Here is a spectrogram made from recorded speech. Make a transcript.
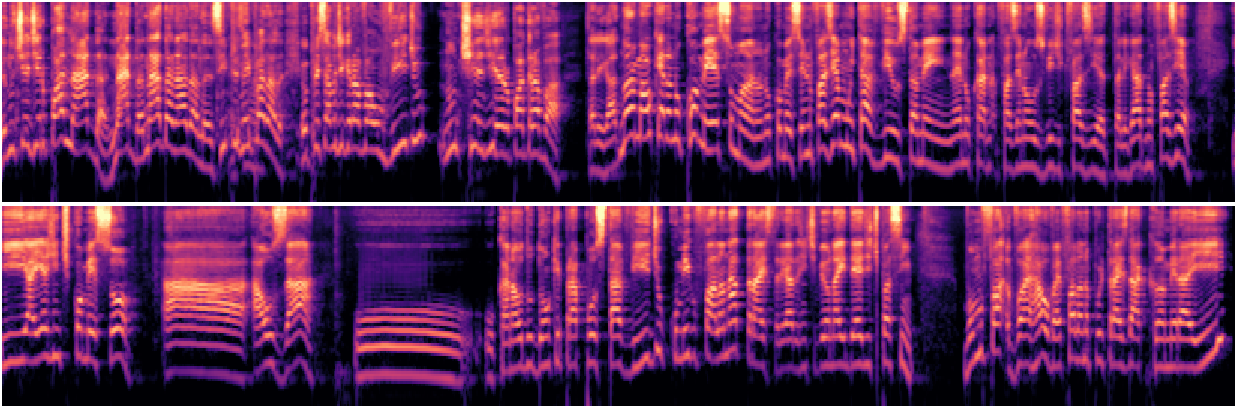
Eu não tinha dinheiro pra nada, nada, nada, nada, nada. Simplesmente pra nada. Eu precisava de gravar um vídeo, não tinha dinheiro pra gravar, tá ligado? Normal que era no começo, mano. No começo ele não fazia muita views também, né? No cana- fazendo os vídeos que fazia, tá ligado? Não fazia. E aí a gente começou a, a usar o, o canal do Donkey pra postar vídeo comigo falando atrás, tá ligado? A gente veio na ideia de tipo assim, vamos vai, Raul, vai falando por trás da câmera aí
